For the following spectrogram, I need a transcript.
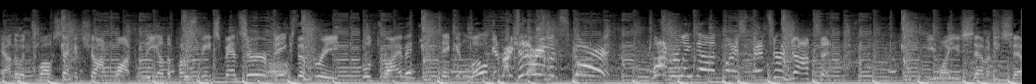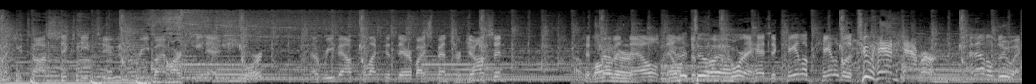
Down to a 12 second shot clock. Lee on the post speed. Spencer fakes the three. We'll drive it, take it low, get right to the rim and score it! Cleverly done by Spencer Johnson. BYU 77, Utah 62. Three by Martinez short. A rebound collected there by Spencer Johnson. To Trevin Nell. Knell in the front him. court ahead to Caleb. Caleb with a two hand hammer. And that'll do it.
